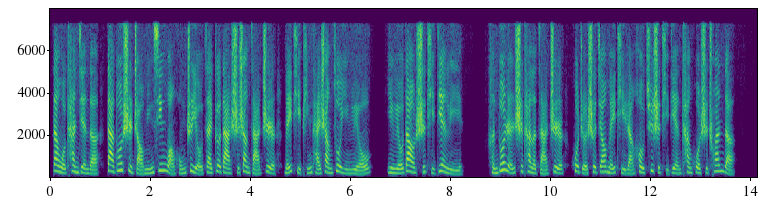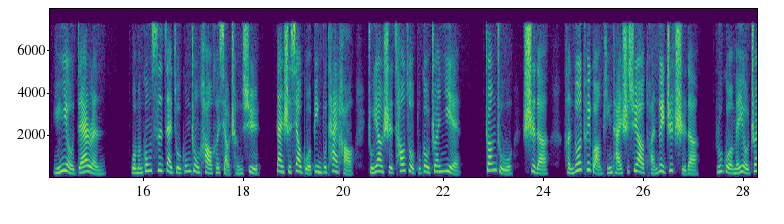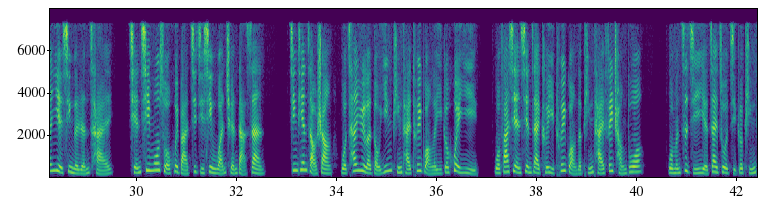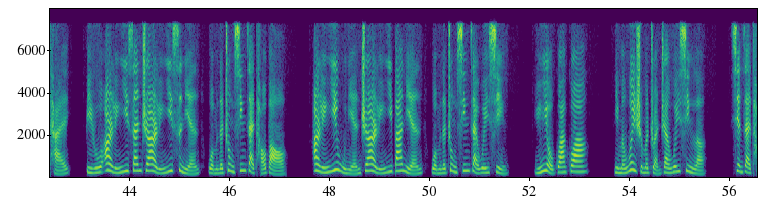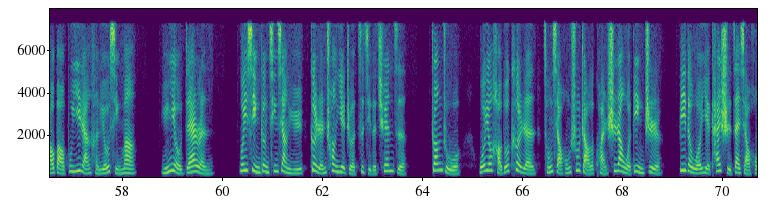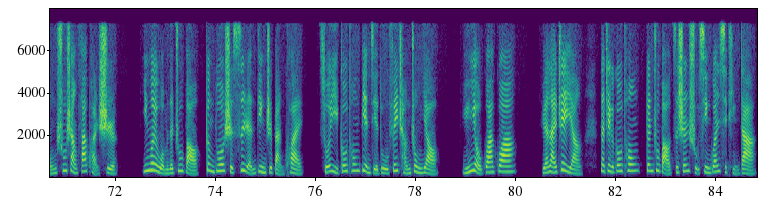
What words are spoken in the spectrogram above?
但我看见的大多是找明星网红挚友在各大时尚杂志、媒体平台上做引流，引流到实体店里。很多人是看了杂志或者社交媒体，然后去实体店看货试穿的。云友 Darren，我们公司在做公众号和小程序。但是效果并不太好，主要是操作不够专业。庄主，是的，很多推广平台是需要团队支持的，如果没有专业性的人才，前期摸索会把积极性完全打散。今天早上我参与了抖音平台推广了一个会议，我发现现在可以推广的平台非常多，我们自己也在做几个平台，比如二零一三至二零一四年，我们的重心在淘宝；二零一五年至二零一八年，我们的重心在微信。云友呱呱，你们为什么转战微信了？现在淘宝不依然很流行吗？云友 Darren，微信更倾向于个人创业者自己的圈子。庄主，我有好多客人从小红书找了款式让我定制，逼得我也开始在小红书上发款式。因为我们的珠宝更多是私人定制板块，所以沟通便捷度非常重要。云友呱呱，原来这样。那这个沟通跟珠宝自身属性关系挺大。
